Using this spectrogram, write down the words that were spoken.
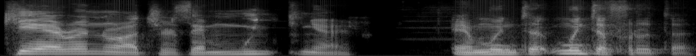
que é Aaron Rodgers, é muito dinheiro. É muita, muita fruta.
